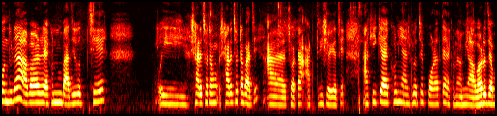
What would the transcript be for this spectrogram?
বন্ধুরা আবার এখন বাজে হচ্ছে ওই সাড়ে ছটা সাড়ে ছটা বাজে আর ছটা আটত্রিশ হয়ে গেছে। আখিকে এখনই আসবে হচ্ছে পড়াতে আর এখন আমি আবারও যাব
